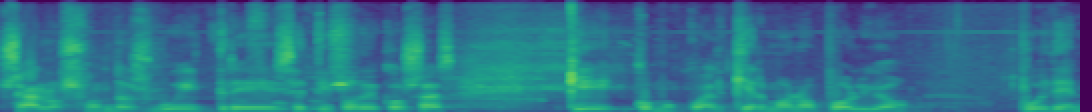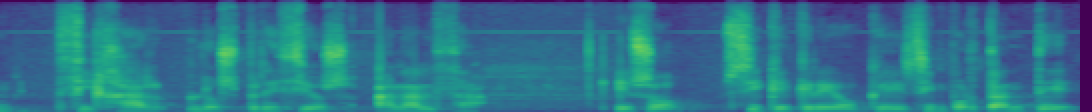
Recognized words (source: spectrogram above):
o sea, los fondos buitre, ese tipo de cosas, que, como cualquier monopolio, pueden fijar los precios al alza. Eso sí que creo que es importante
